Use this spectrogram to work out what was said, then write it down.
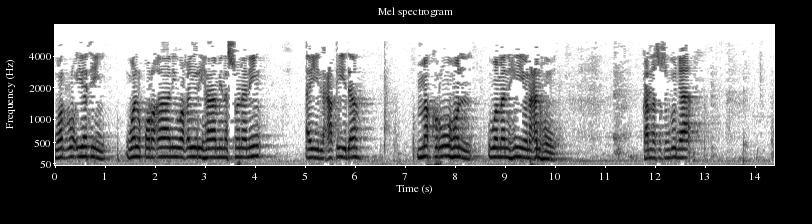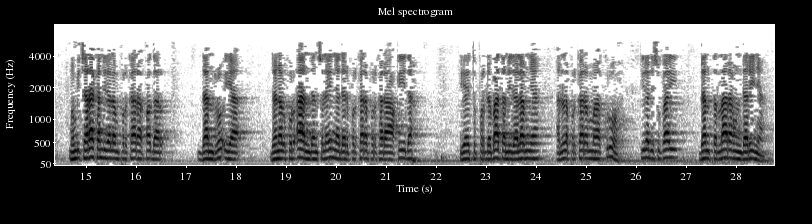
والرؤية والقرآن وغيرها من السنن أي العقيدة مكروه ومنهي عنه karena sesungguhnya membicarakan di dalam perkara qadar dan ru'ya dan Al-Quran dan selainnya dari perkara-perkara akidah yaitu perdebatan di dalamnya adalah perkara makruh tidak disukai dan terlarang darinya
